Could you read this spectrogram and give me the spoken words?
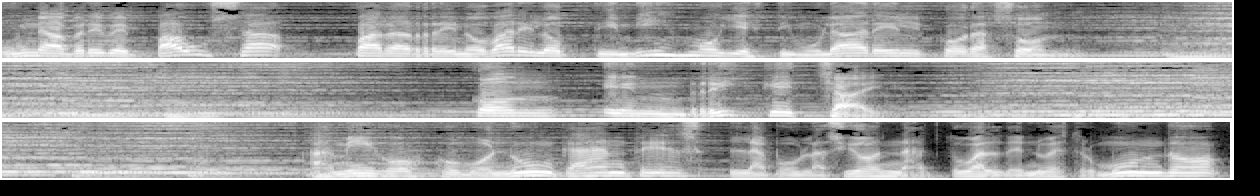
Una breve pausa para renovar el optimismo y estimular el corazón. Con Enrique Chay. Amigos, como nunca antes, la población actual de nuestro mundo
